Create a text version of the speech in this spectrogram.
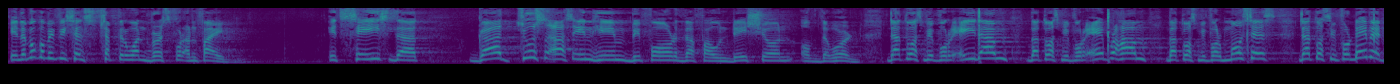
in the book of Ephesians, chapter 1, verse 4 and 5, it says that God chose us in Him before the foundation of the world. That was before Adam, that was before Abraham, that was before Moses, that was before David.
